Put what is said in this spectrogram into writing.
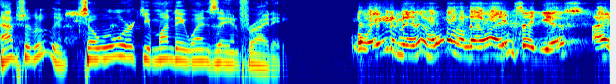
Absolutely. So we'll work you Monday, Wednesday, and Friday. Well, wait a minute. Hold on now. I didn't say yes. I,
